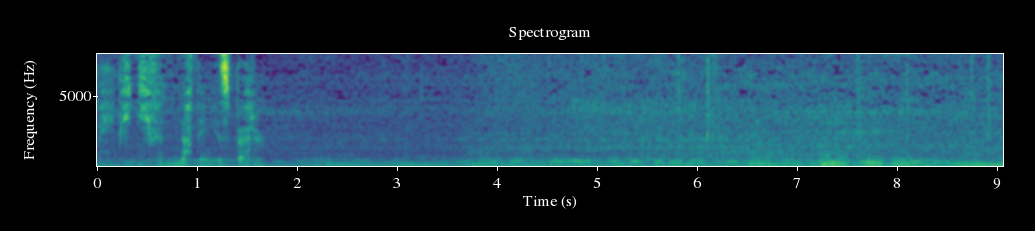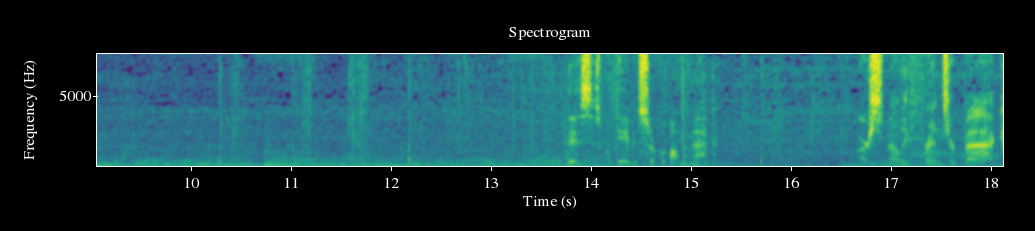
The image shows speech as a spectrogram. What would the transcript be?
Maybe even nothing is better. This is what David circled on the map. Our smelly friends are back.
